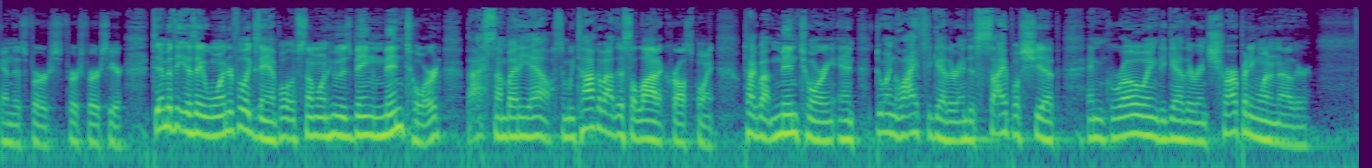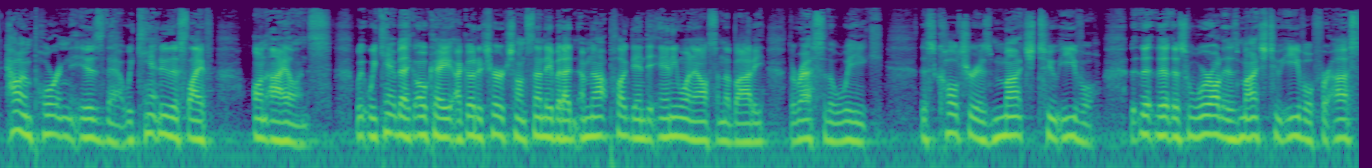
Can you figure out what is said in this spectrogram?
in this verse, first verse here. Timothy is a wonderful example of someone who is being mentored by somebody else. And we talk about this a lot at Crosspoint. We talk about mentoring and doing life together and discipleship and growing together and sharpening one another. How important is that? We can't do this life on islands. We, we can't be like, okay, I go to church on Sunday, but I, I'm not plugged into anyone else in the body the rest of the week. This culture is much too evil. This world is much too evil for us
